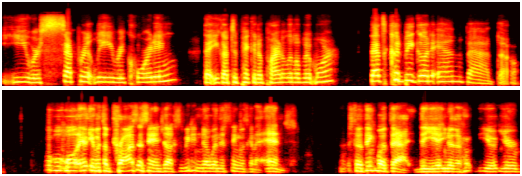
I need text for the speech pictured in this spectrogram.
you were separately recording that you got to pick it apart a little bit more? That could be good and bad though. Well, well, it, it was a process, Angela, because we didn't know when this thing was going to end. So think about that. The you know the you're you're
